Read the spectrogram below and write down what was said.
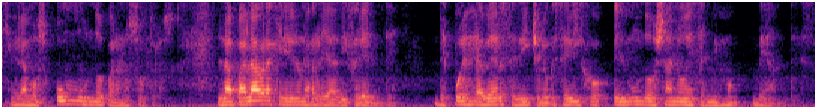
generamos un mundo para nosotros. La palabra genera una realidad diferente Después de haberse dicho lo que se dijo, el mundo ya no es el mismo de antes.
